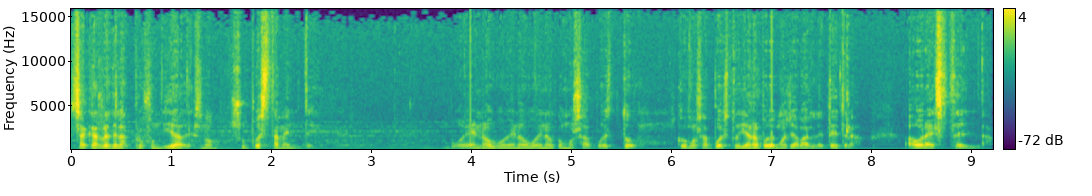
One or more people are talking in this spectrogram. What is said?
Sacarle de las profundidades, ¿no? Supuestamente. Bueno, bueno, bueno, ¿cómo se ha puesto? ¿Cómo se ha puesto? Ya no podemos llamarle Tetra. Ahora es Zelda.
